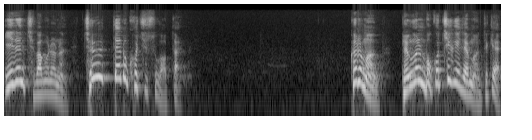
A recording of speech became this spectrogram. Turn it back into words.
이런 처방으로는 절대로 고칠 수가 없다. 그러면 병을 못 고치게 되면 어떻게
